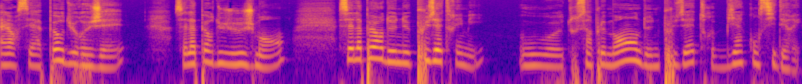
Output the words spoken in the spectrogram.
Alors c'est la peur du rejet, c'est la peur du jugement, c'est la peur de ne plus être aimé, ou euh, tout simplement de ne plus être bien considéré.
